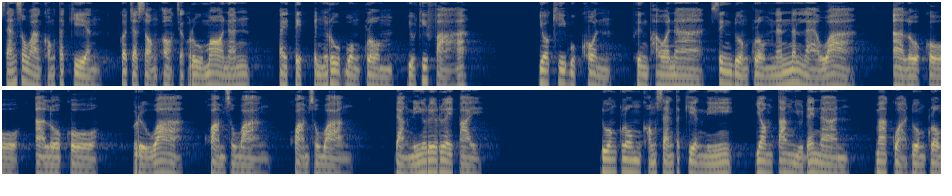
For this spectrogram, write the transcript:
แสงสว่างของตะเกียงก็จะส่องออกจากรูหม้อนั้น ไปติดเป็นรูปวงกลมอยู่ที่ฝา โยคีบุคคลพึงภาวนาซึ่งดวงกลมนั้นนั่นแหละว่า อาโลโก อาโลโก หรือว่า ความสว่าง ความสว่าง ดังนี้เรื่อยๆไป ดวงกลมของแสงตะเกียงนี้ย่อมตั้งอยู่ได้นาน มากกว่าดวงกลม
